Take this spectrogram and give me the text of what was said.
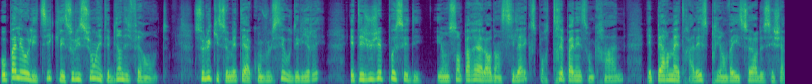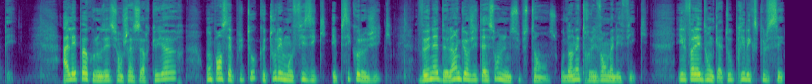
Au paléolithique, les solutions étaient bien différentes. Celui qui se mettait à convulser ou délirer était jugé possédé, et on s'emparait alors d'un silex pour trépaner son crâne et permettre à l'esprit envahisseur de s'échapper. À l'époque où nous étions chasseurs-cueilleurs, on pensait plutôt que tous les maux physiques et psychologiques venaient de l'ingurgitation d'une substance ou d'un être vivant maléfique. Il fallait donc à tout prix l'expulser,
